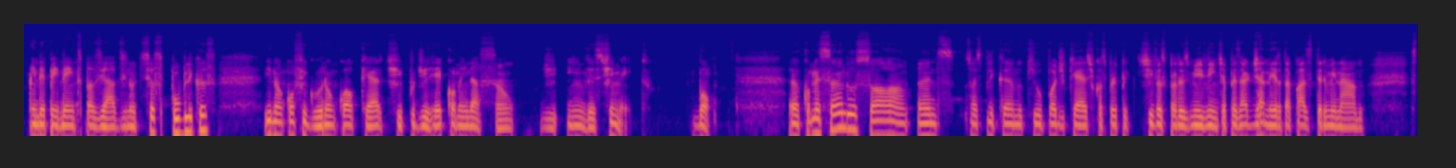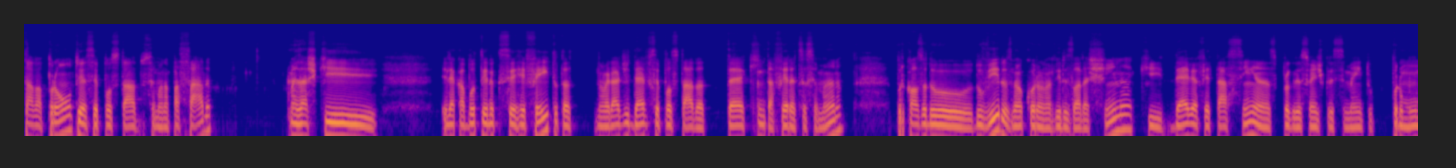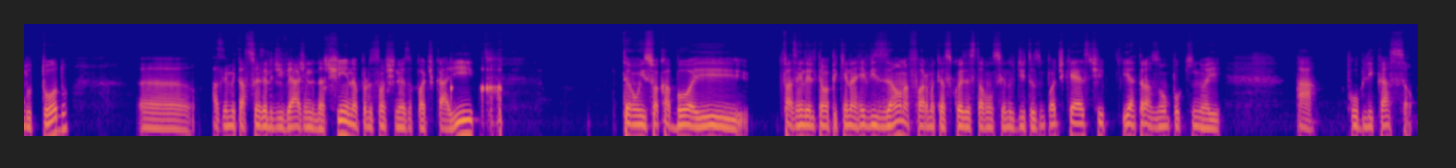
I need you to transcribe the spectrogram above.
independentes baseadas em notícias públicas e não configuram qualquer tipo de recomendação de investimento. Bom, uh, começando só antes, só explicando que o podcast com as perspectivas para 2020, apesar de janeiro estar tá quase terminado, estava pronto, ia ser postado semana passada, mas acho que ele acabou tendo que ser refeito, tá na verdade, deve ser postado até quinta-feira dessa semana, por causa do, do vírus, né, o coronavírus lá da China, que deve afetar sim as progressões de crescimento para o mundo todo. Uh, as limitações ali de viagem da China, a produção chinesa pode cair. Então isso acabou aí fazendo ele ter uma pequena revisão na forma que as coisas estavam sendo ditas no podcast e atrasou um pouquinho aí a publicação.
